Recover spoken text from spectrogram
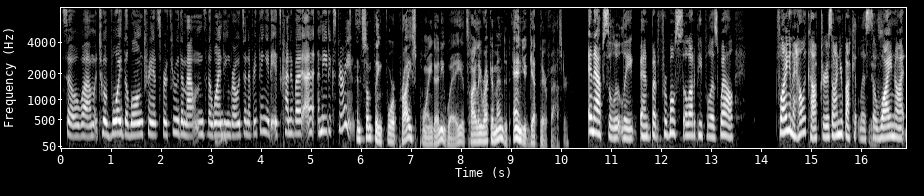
So um, to avoid the long transfer through the mountains, the winding roads, and everything, it, it's kind of a, a neat experience. And something for a price point anyway. It's highly recommended, and you get there faster. And absolutely, and but for most a lot of people as well, flying in a helicopter is on your bucket list. Yes. So why not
